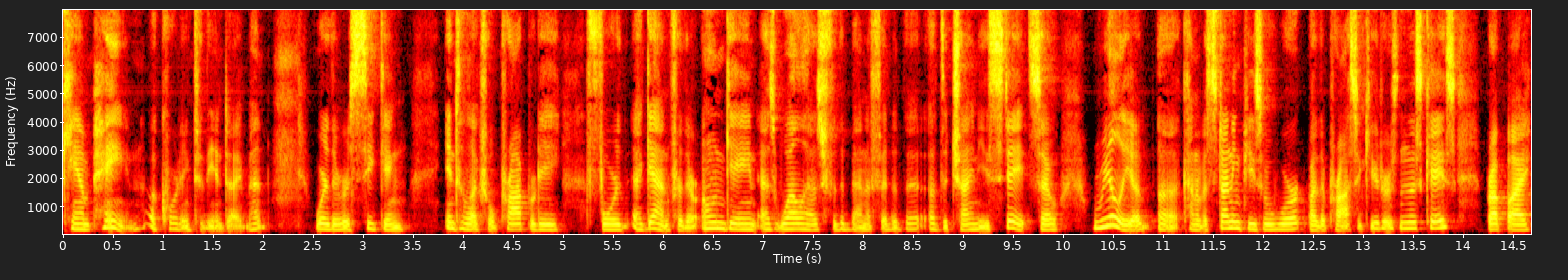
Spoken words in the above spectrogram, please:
campaign, according to the indictment, where they were seeking intellectual property for again for their own gain as well as for the benefit of the of the Chinese state. So really a, a kind of a stunning piece of work by the prosecutors in this case, brought by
